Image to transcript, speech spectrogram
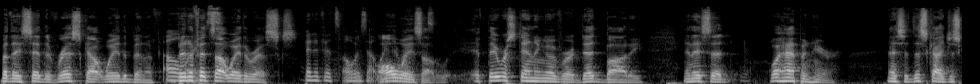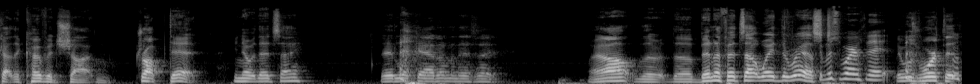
But they say the risk outweigh the benefit. Always. Benefits outweigh the risks. Benefits always outweigh. the Always risks. outweigh. If they were standing over a dead body and they said, "What happened here?" and I said, "This guy just got the COVID shot and dropped dead," you know what they'd say? They'd look at him and they'd say, "Well, the the benefits outweighed the risk. It was worth it. It was worth it.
